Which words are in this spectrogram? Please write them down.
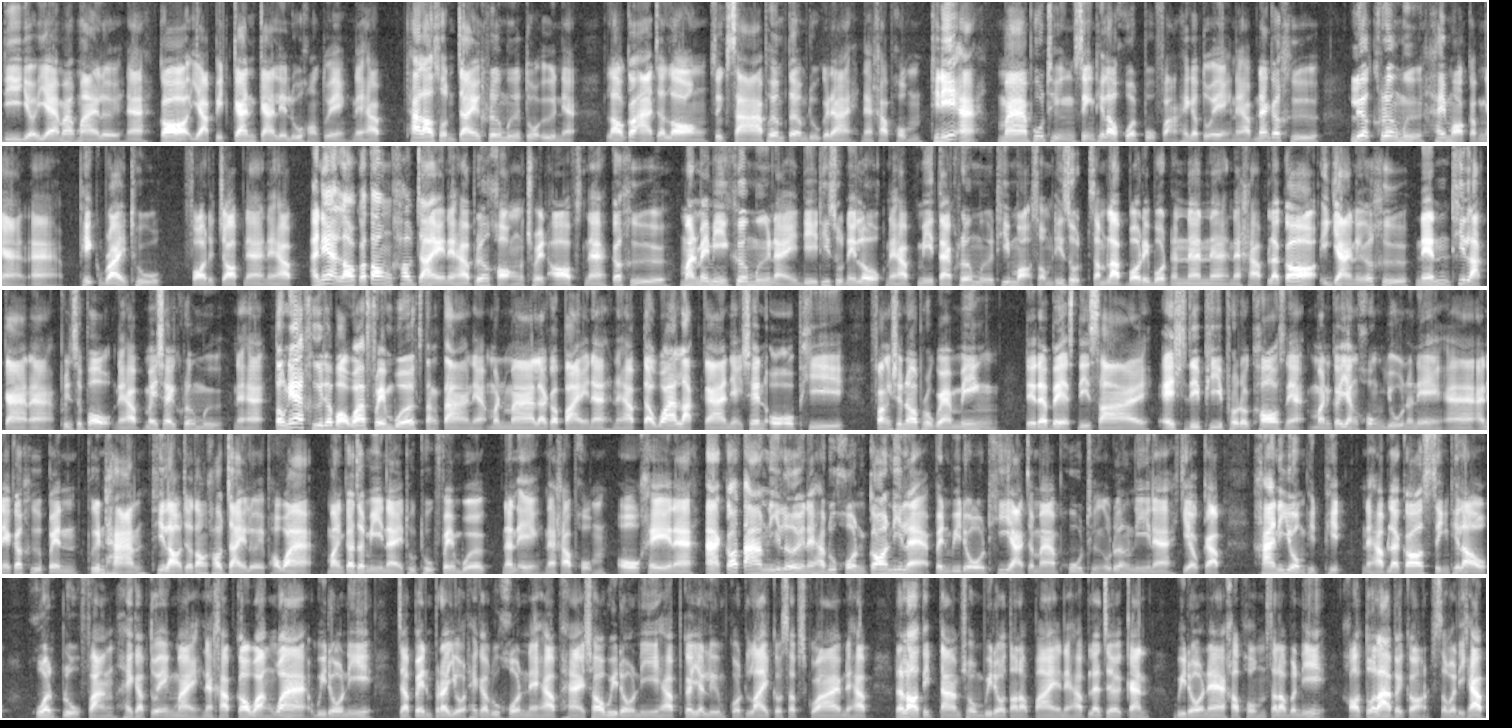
ดีๆ เยอะแยะมากมายเลยนะก็อย่าปิดกั้นการเรียนรู้ของตัวเองนะครับถ้าเราสนใจเครื่องมือตัวอื่นเนี่ยเราก็อาจจะลองศึกษาเพิ่มเติมดูก็ได้นะครับผมทีนี้อะมาพูดถึงสิ่งที่เราควรปลูกฝังให้กับตัวเองนะครับ นั่นก็คือเลือกเครื่องมือให้เหมาะกับงานอ่า pick right tool for the job นะนะครับ อันเนี้ยเราก็ต้องเข้าใจนะครับเรื่องของ trade offs นะก็คือมันไม่มีเครื่องมือไหนดีที่สุดในโลกนะครับ มีแต่เครื่องมือที่เหมาะสมที่สุดสำหรับบริบทนั้นๆนะนะครับ แล้วก็อีกอย่างหนึ่งก็คือเน้นที่หลักการอะ principle นะครับไม่ใช่เครื่องมือนะฮะตรงเนี้ยคือจะบอกว่า framework ต่างๆเนี่ยมันมาแล้วก็ไปนะนะครับแต่ว่าหลักการอย่างเช่น OOP functional programming database design HTTP protocols เนี่ยมันก็ยังคงอยู่นั่นเองอ่าอันนี้ก็คือเป็นพื้นฐานที่เราจะต้องเข้าใจเลย เพราะว่ามันก็จะมีในทุกๆ framework นั่นเองนะครับผม โอเคนะอะก็ตามนี้เลยนะครับทุกคนก็นี่แหละเป็นวิดีโอที่อยากจะมาพูดถึงเรื่องนี้นะเกี่ยวกับค่านิยมผิดๆนะครับแล้วก็สิ่งที่เราควรปลูกฝังให้กับตัวเองใหม่นะครับก็หวังว่าวิดีโอนี้ จะเป็นประโยชน์ให้กับทุกคนนะครับ หากชอบวิดีโอนี้ครับ ก็อย่าลืมกดไลค์กด subscribe นะครับ แล้วรอติดตามชมวิดีโอตอนต่อไปนะครับ และเจอกันวิดีโอหน้าครับผมสำหรับวันนี้ขอตัวลาไปก่อน สวัสดีครับ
